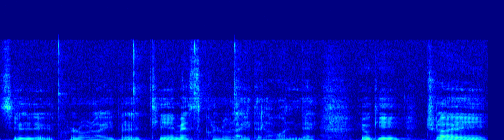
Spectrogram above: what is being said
실릴 클로라이드를 TMS 클로라이드라고 하는데 여기 tri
